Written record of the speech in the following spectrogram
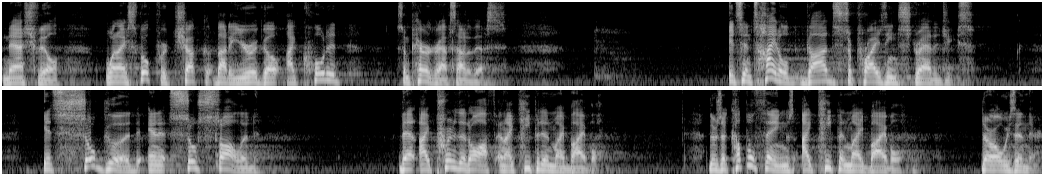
Nashville. When I spoke for Chuck about a year ago, I quoted some paragraphs out of this. It's entitled God's Surprising Strategies. It's so good and it's so solid that I printed it off and I keep it in my Bible. There's a couple things I keep in my Bible. They're always in there.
